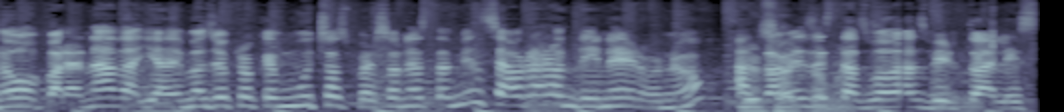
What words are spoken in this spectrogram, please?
No, para nada. Y además yo creo que muchas personas también se ahorraron dinero, ¿no? A través de estas bodas virtuales.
